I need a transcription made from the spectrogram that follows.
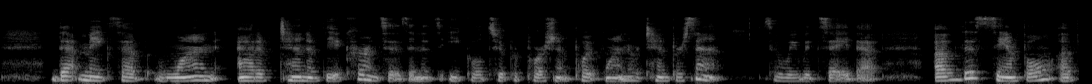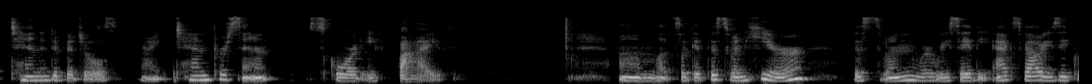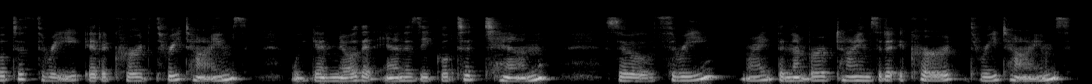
that makes up 1 out of 10 of the occurrences, and it's equal to a proportion of 0.1 or 10%. So we would say that of this sample of 10 individuals, right, 10% scored a 5. Um, let's look at this one here. This one where we say the x value is equal to 3. It occurred three times. We can know that n is equal to 10. So 3, right, the number of times that it occurred, 3 times,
